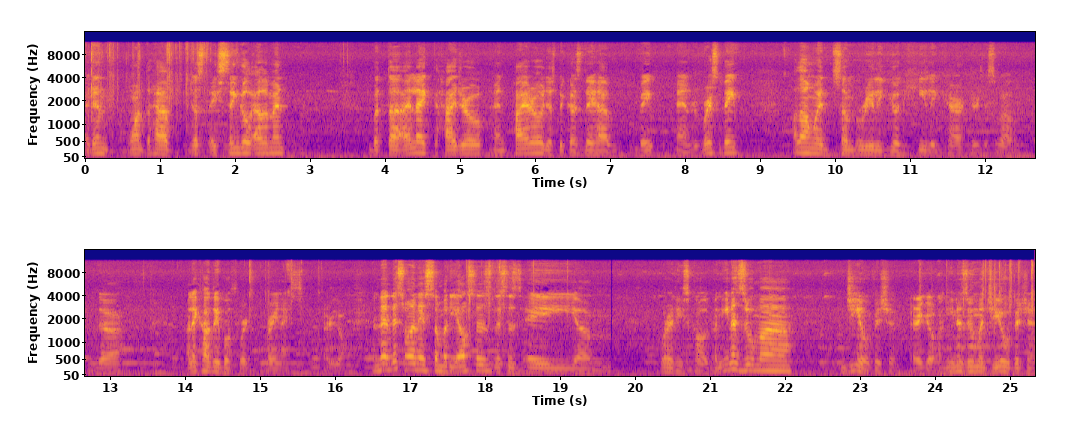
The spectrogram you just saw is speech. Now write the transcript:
I didn't want to have just a single element, but uh, I like Hydro and Pyro just because they have Vape and Reverse Vape, along with some really good healing characters as well. And uh, I like how they both work. Very nice. There you go. And then this one is somebody else's. This is a um, what are these called? An Inazuma GeoVision. There you go, an Inazuma GeoVision.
